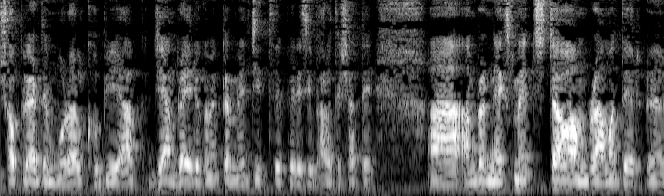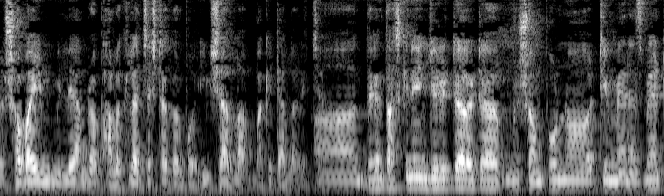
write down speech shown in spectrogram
সব প্লেয়ারদের মোরাল খুবই আপ যে আমরা এরকম একটা ম্যাচ জিততে পেরেছি ভারতের সাথে। আমরা নেক্সট ম্যাচটাও আমরা আমাদের সবাই মিলে আমরা ভালো খেলার চেষ্টা করব, ইনশাআল্লাহ বাকিটা আল্লাহর ইচ্ছা। দেখেন, তাস্কিনের ইঞ্জুরিটা ওইটা সম্পূর্ণ টিম ম্যানেজমেন্ট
